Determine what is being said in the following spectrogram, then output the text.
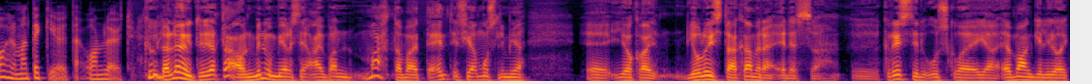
ohjelman tekijöitä on löytynyt. Kyllä löytyy ja tämä on minun mielestäni aivan mahtavaa, että entisiä muslimia, joka julistaa kameran edessä kristinuskoa ja evankelioi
